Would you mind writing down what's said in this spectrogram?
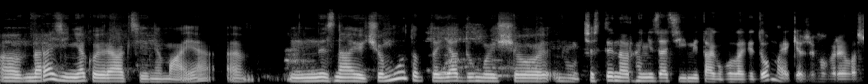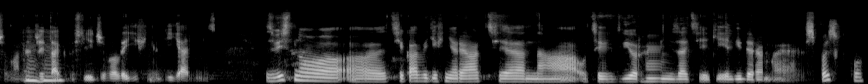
Е, наразі ніякої реакції немає. Е, не знаю чому. Тобто, я думаю, що ну, частина організації їм і так була відома, як я вже говорила, що вони вже і так досліджували їхню діяльність. Звісно, е, цікавить їхня реакція на оцих дві організації, які є лідерами списку.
